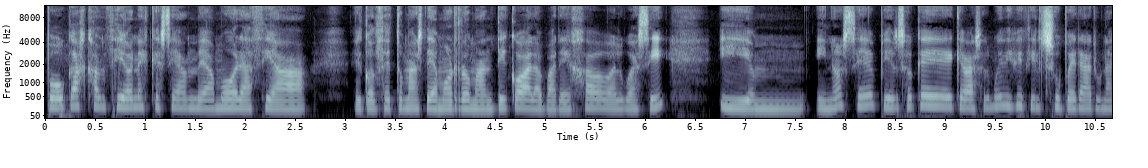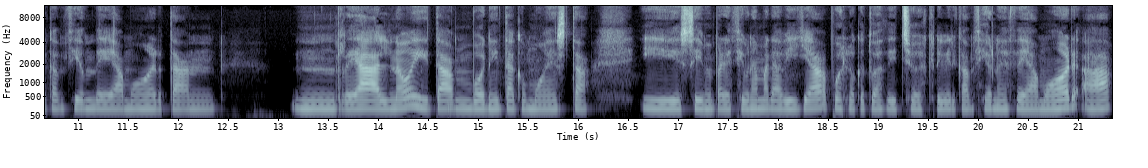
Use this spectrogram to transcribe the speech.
pocas canciones que sean de amor hacia el concepto más de amor romántico a la pareja o algo así. Y, mm, y no sé, pienso que, que va a ser muy difícil superar una canción de amor tan mm, real, ¿no? Y tan bonita como esta. Y sí, me pareció una maravilla, pues lo que tú has dicho, escribir canciones de amor a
